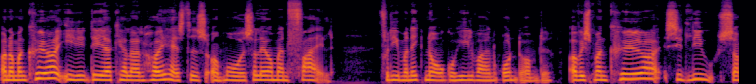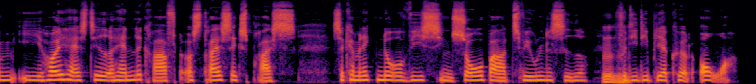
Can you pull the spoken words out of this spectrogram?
Og når man kører i det, jeg kalder et højhastighedsområde, så laver man fejl fordi man ikke når at gå hele vejen rundt om det. Og hvis man kører sit liv som i højhastighed og handlekraft og stressekspres, så kan man ikke nå at vise sine sårbare, tvivlende sider, mm-hmm. fordi de bliver kørt over.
